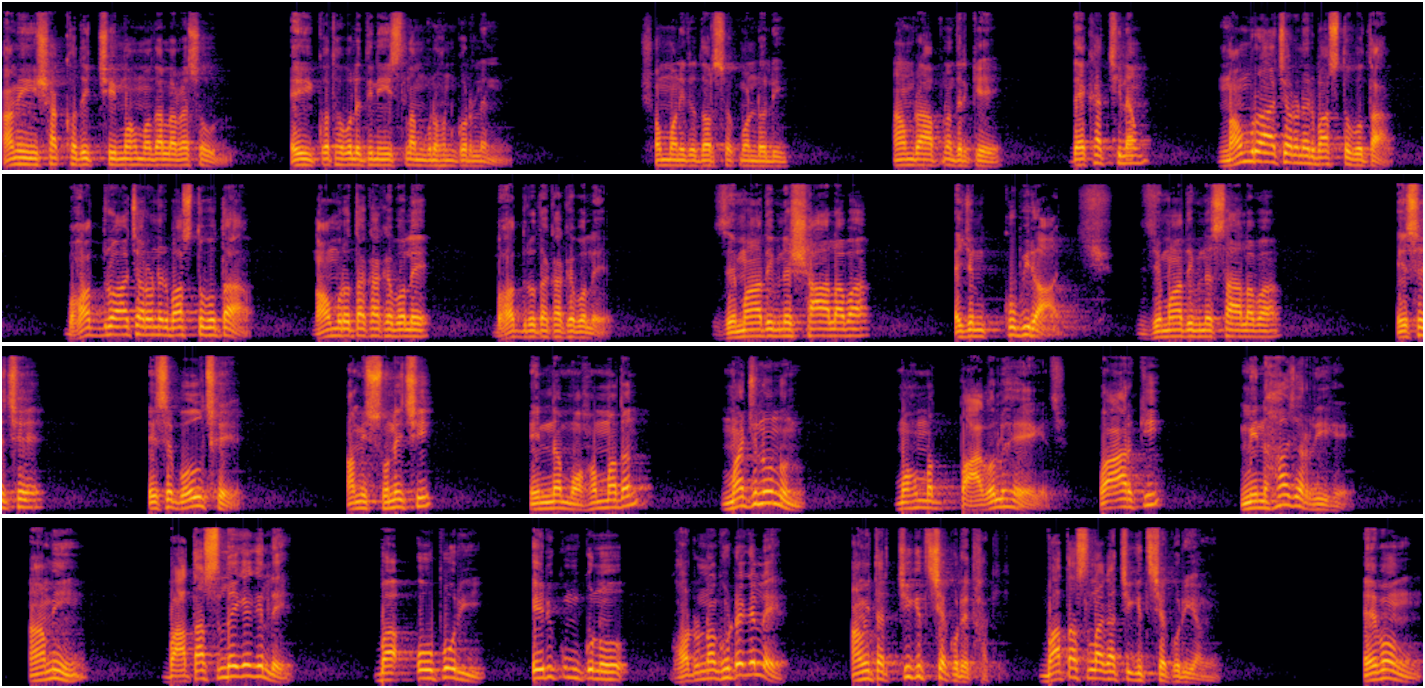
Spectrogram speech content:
আমি সাক্ষ্য দিচ্ছি মোহাম্মদ আল্লাহ রসুল। এই কথা বলে তিনি ইসলাম গ্রহণ করলেন। সম্মানিত দর্শক মণ্ডলী, আমরা আপনাদেরকে দেখাচ্ছিলাম নম্র আচরণের বাস্তবতা, ভদ্র আচরণের বাস্তবতা, নম্রতা কাকে বলে? ভদ্রতা কাকে বলে? জেমাদ ইবনে শাহ আলাবা একজন কবিরাজ। জেমাদ ইবনে শাহ আলাবা এসেছে, এসে বলছে, আমি শুনেছি, ইন্না মোহাম্মদান মাজনুন মোহাম্মদ পাগল হয়ে গেছে। আর কি? মিনহাজার রিহে। আমি বাতাস লেগে গেলে বা ওপরই এরকম কোনো ঘটনা ঘটে গেলে আমি তার চিকিৎসা করে থাকি। বাতাস লাগা চিকিৎসা করি আমি। এবং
